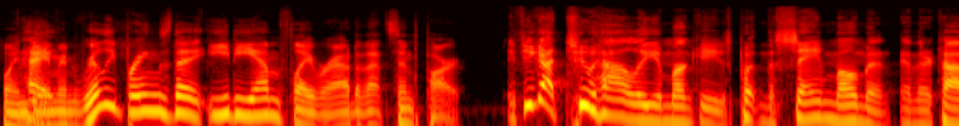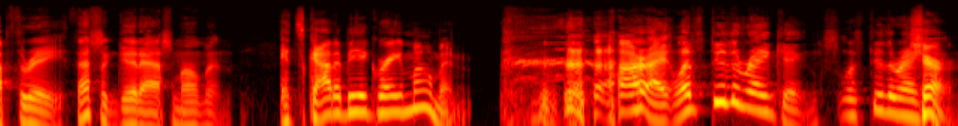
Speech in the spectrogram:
when Hey. Damon really brings the EDM flavor out of that synth part. If you got two Hallelujah monkeys putting the same moment in their top three, that's a good ass moment. It's got to be a great moment. All right, let's do the rankings. Let's do the rankings. Sure.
